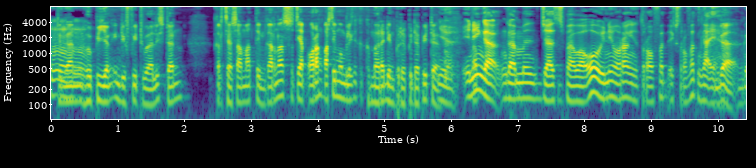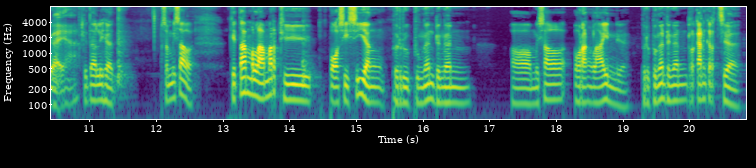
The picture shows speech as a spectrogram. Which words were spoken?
dengan hobi yang individualis dan kerja sama tim karena setiap orang pasti memiliki kegemaran yang berbeda-beda. Iya, ini nggak nggak menjudge bahwa oh ini orang introvert, ekstrovert nggak ya? Enggak, enggak. ya. Kita lihat semisal kita melamar di posisi yang berhubungan dengan eh, misal orang lain ya, berhubungan dengan rekan kerja.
